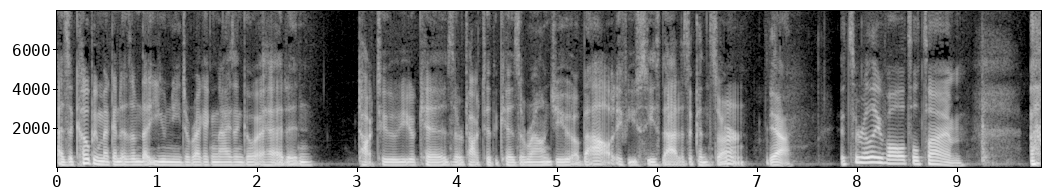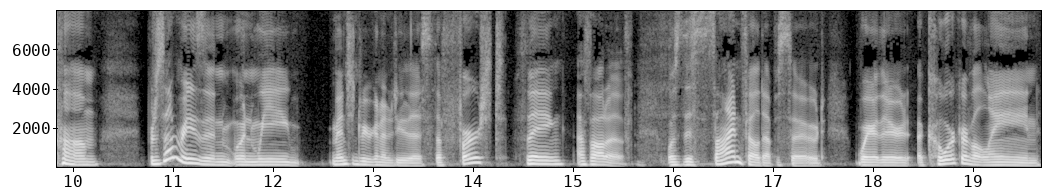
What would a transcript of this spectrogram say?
as a coping mechanism that you need to recognize and go ahead and talk to your kids or talk to the kids around you about if you see that as a concern. Yeah, it's a really volatile time. Um, for some reason, when we mentioned we were going to do this, the first thing I thought of was this Seinfeld episode where there a coworker of Elaine,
